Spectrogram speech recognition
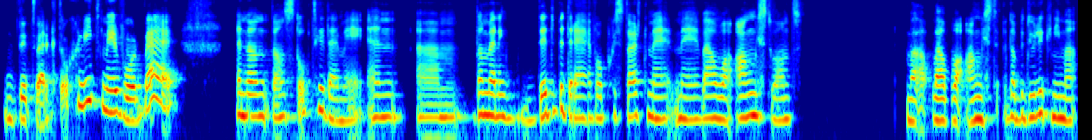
dit werkt toch niet meer voorbij. En dan, dan stopt je daarmee. En um, dan ben ik dit bedrijf opgestart met, met wel wat angst, want wel, wel wat angst, dat bedoel ik niet, maar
